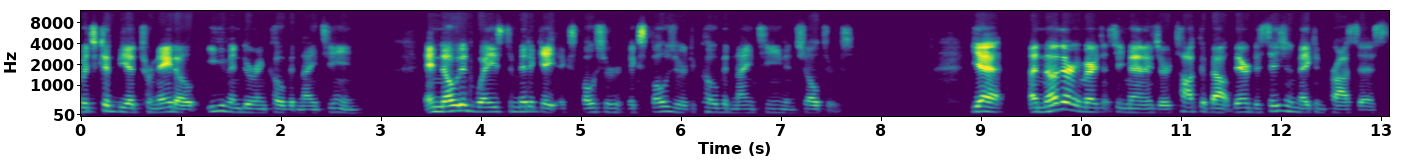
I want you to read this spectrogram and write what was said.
which could be a tornado even during COVID-19, and noted ways to mitigate exposure, exposure to COVID-19 in shelters. Yet another emergency manager talked about their decision-making process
